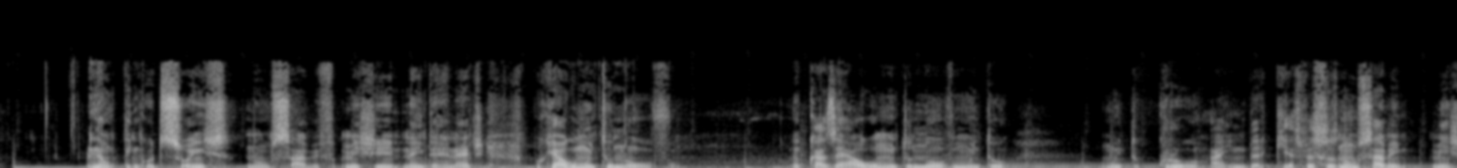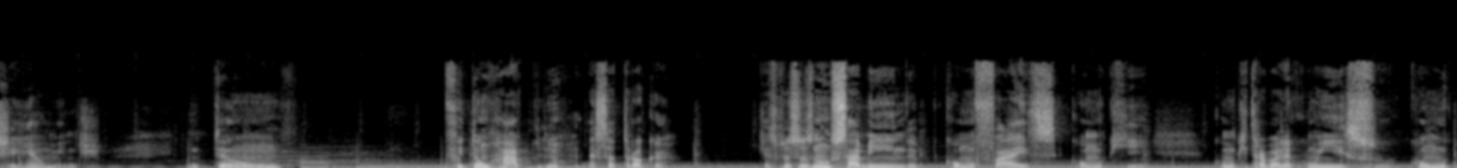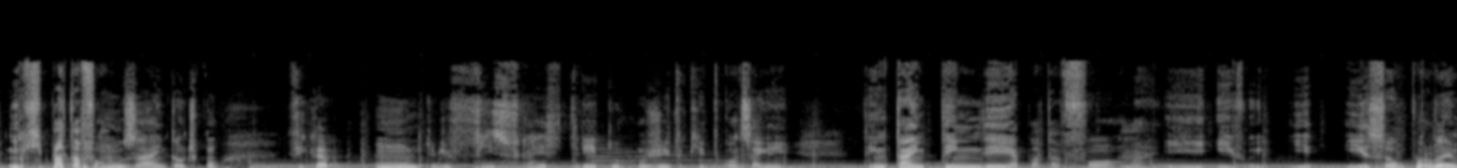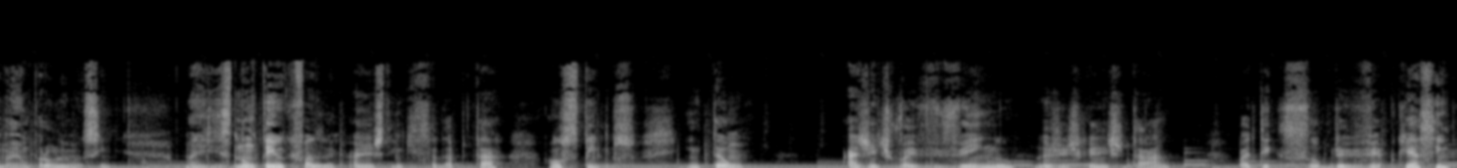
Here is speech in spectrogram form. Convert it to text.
não têm condições, não sabem mexer na internet, porque é algo muito novo. No caso, é algo muito novo, muito muito cru ainda, que as pessoas não sabem mexer realmente. Então, foi tão rápido essa troca que as pessoas não sabem ainda como faz, como que como que trabalha com isso, como em que plataforma usar. Então, tipo, fica muito difícil, fica restrito o jeito que tu consegue tentar entender a plataforma e, e, e, e isso é um problema, é um problema sim. Mas não tem o que fazer, a gente tem que se adaptar aos tempos. Então, a gente vai vivendo do jeito que a gente tá, vai ter que sobreviver, porque assim,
